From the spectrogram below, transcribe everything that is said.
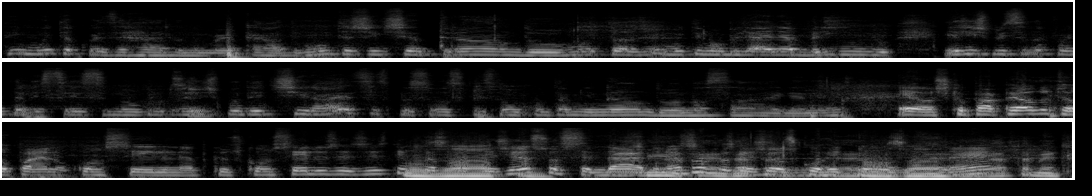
tem muita coisa errada no mercado, muita gente entrando, muita, muita imobiliária abrindo, e a gente precisa fortalecer esse núcleo para a gente poder tirar essas pessoas que estão contaminando a nossa área, né? É, eu acho que o papel do teu pai no conselho, né? Porque os conselhos existem para proteger a sociedade, sim, não é para proteger os corretores, é, né? Exatamente.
